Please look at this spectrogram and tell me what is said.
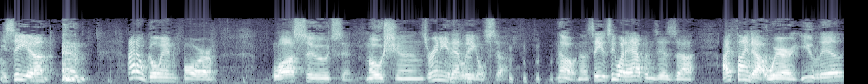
You see, uh, I don't go in for lawsuits and motions or any of that legal stuff. No, no. See, see what happens is uh, I find out where you live,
